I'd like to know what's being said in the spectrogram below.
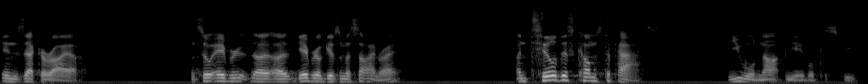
in Zechariah. And so uh, uh, Gabriel gives him a sign, right? Until this comes to pass, you will not be able to speak.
